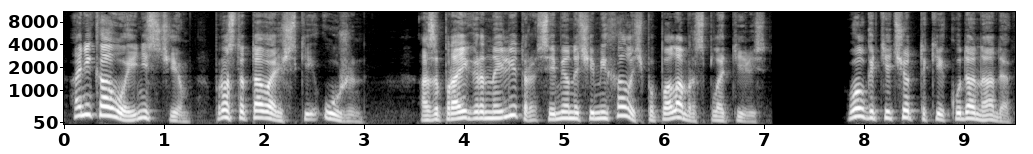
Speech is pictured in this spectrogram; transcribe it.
А никого и ни с чем. Просто товарищеский ужин. А за проигранный литр Семенович и Михалыч пополам расплатились. Волга течет таки куда надо.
